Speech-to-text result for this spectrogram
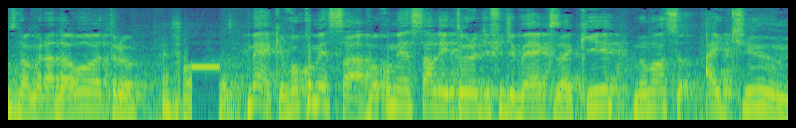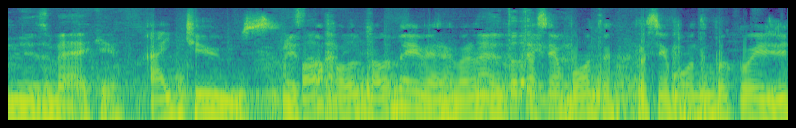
uns, não agrada outro. É foda. Mac, eu vou começar. Vou começar a leitura de feedbacks aqui no nosso iTunes, Mac. iTunes. Ó, oh, falou, falou bem, velho. Agora não, eu tô tá sem ponta. Tá sem ponta pra corrigir.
